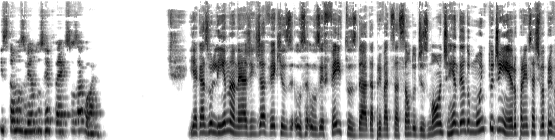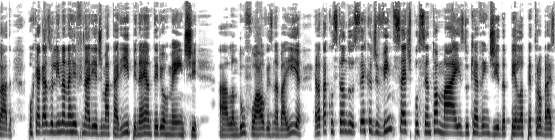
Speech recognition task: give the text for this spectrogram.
estamos vendo os reflexos agora. E a gasolina, né, a gente já vê que os, os, os efeitos da, da privatização, do desmonte, rendendo muito dinheiro para a iniciativa privada. Porque a gasolina na refinaria de Mataripe, né, anteriormente a Landulfo Alves na Bahia, ela está custando cerca de 27% a mais do que a vendida pela Petrobras.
